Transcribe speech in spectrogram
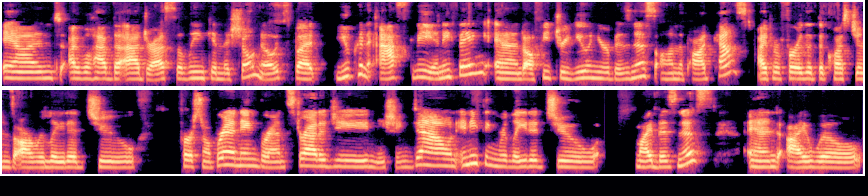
and I will have the address, the link in the show notes, but you can ask me anything and I'll feature you and your business on the podcast. I prefer that the questions are related to personal branding, brand strategy, niching down, anything related to my business. And I will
